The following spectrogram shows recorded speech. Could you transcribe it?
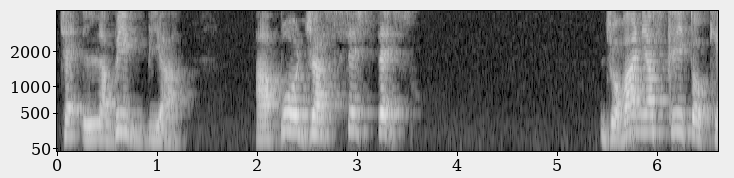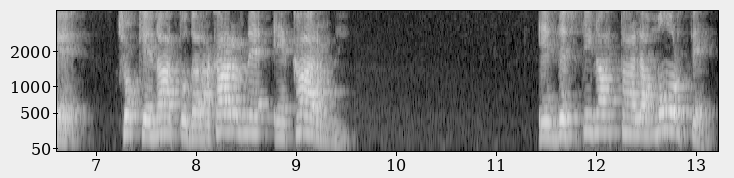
cioè la Bibbia appoggia se stesso. Giovanni ha scritto che ciò che è nato dalla carne è carne è destinata alla morte.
